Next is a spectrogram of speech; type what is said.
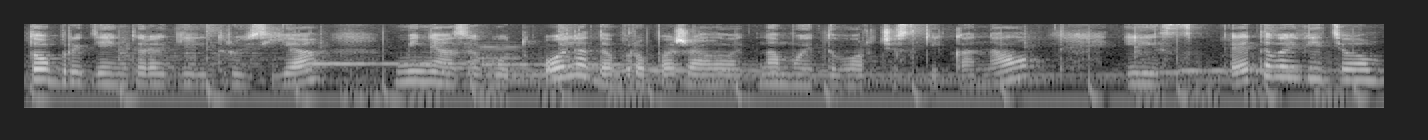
Добрый день, дорогие друзья! Меня зовут Оля, добро пожаловать на мой творческий канал. И с этого видео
